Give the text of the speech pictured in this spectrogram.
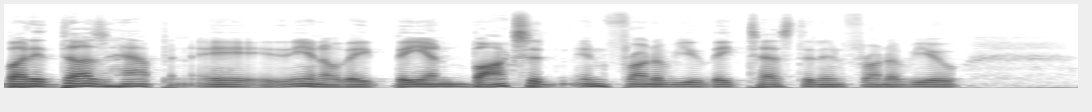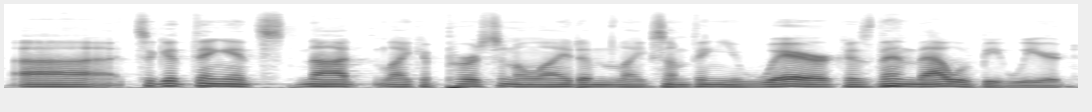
but it does happen. It, eh, you know, they they unbox it in front of you, they test it in front of you, uh, it's a good thing it's not like a personal item, like something you wear, because then that would be weird.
